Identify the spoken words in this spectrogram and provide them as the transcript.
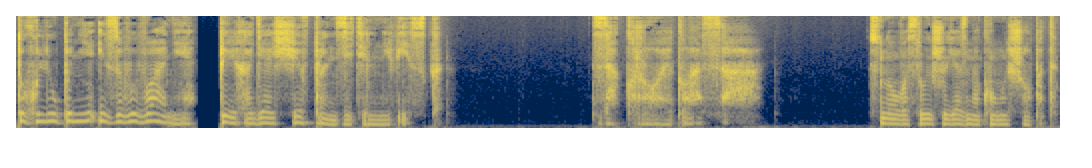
то хлюпанье и завывание, переходящее в пронзительный визг. «Закрой глаза!» Снова слышу я знакомый шепот.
